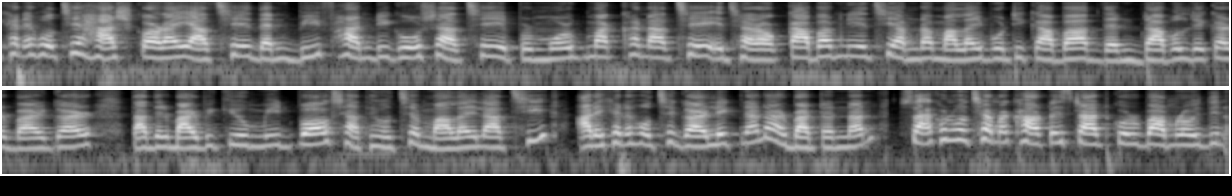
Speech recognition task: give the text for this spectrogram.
এখানে হচ্ছে হাঁস কড়াই আছে দেন বিফ হান্ডি গোশ আছে, এরপর মোরগ মাখান আছে, এছাড়াও কাবাব নিয়েছি আমরা, malai boti kabab then double decker burger তাদের বারবিকিউ মিট বক্স সাথে হচ্ছে মালাই লাচ্ছি, আর এখানে হচ্ছে গার্লিক নান আর বাটার নান সো এখন হচ্ছে আমরা খাওয়াটা স্টার্ট করব। আমরা ওই দিন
